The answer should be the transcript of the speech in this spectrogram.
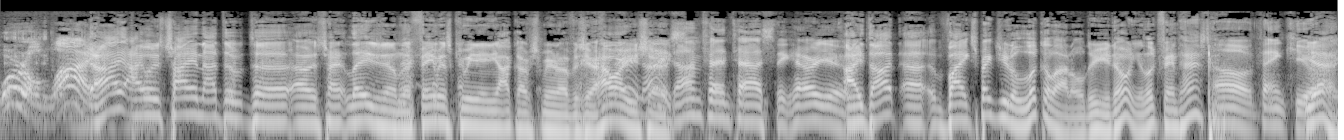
worldwide. I, I was trying not to, to. I was trying. Ladies and gentlemen, the famous comedian Yakov Smirnoff is here. How are you, sir? nice. I'm fantastic. How are you? I thought uh, if I expect you to look a lot older, you don't. You look fantastic. oh, thank you. Yeah.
